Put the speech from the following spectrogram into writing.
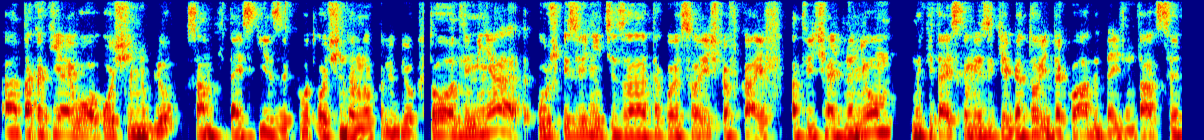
А, так как я его очень люблю, сам китайский язык, вот очень давно полюбил, то для меня, уж извините за такое словечко, в кайф отвечать на нем, на китайском языке, готовить доклады, презентации.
